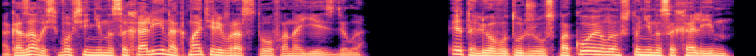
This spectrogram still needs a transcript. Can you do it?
Оказалось, вовсе не на Сахалин, а к матери в Ростов она ездила. Это Леву тут же успокоило, что не на Сахалин.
